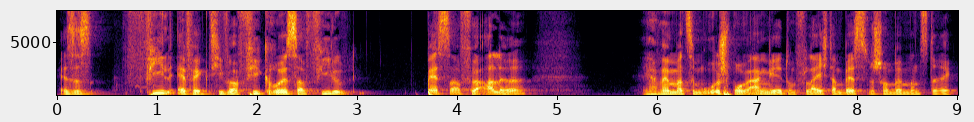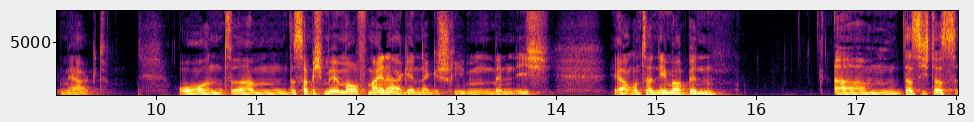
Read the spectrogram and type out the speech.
Es ist viel effektiver, viel größer, viel besser für alle, ja, wenn man es im Ursprung angeht und vielleicht am besten schon, wenn man es direkt merkt. Und ähm, das habe ich mir immer auf meine Agenda geschrieben, wenn ich ja Unternehmer bin, ähm, dass ich das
